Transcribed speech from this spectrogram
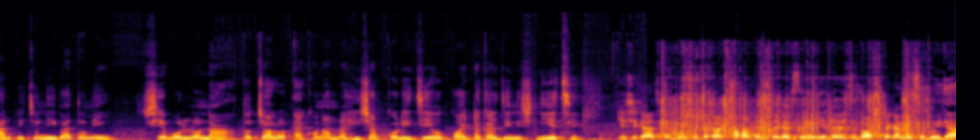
আর কিছু নিবা তুমি? সে বলল, না। তো চলো, এখন আমরা হিসাব করি যে ও কয় টাকার জিনিস নিয়েছে। কৃষিকা আজকে দুশো টাকার খাবার কিনতে গেছে। এইটা হচ্ছে দশ টাকা নিয়েছে দুইটা।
